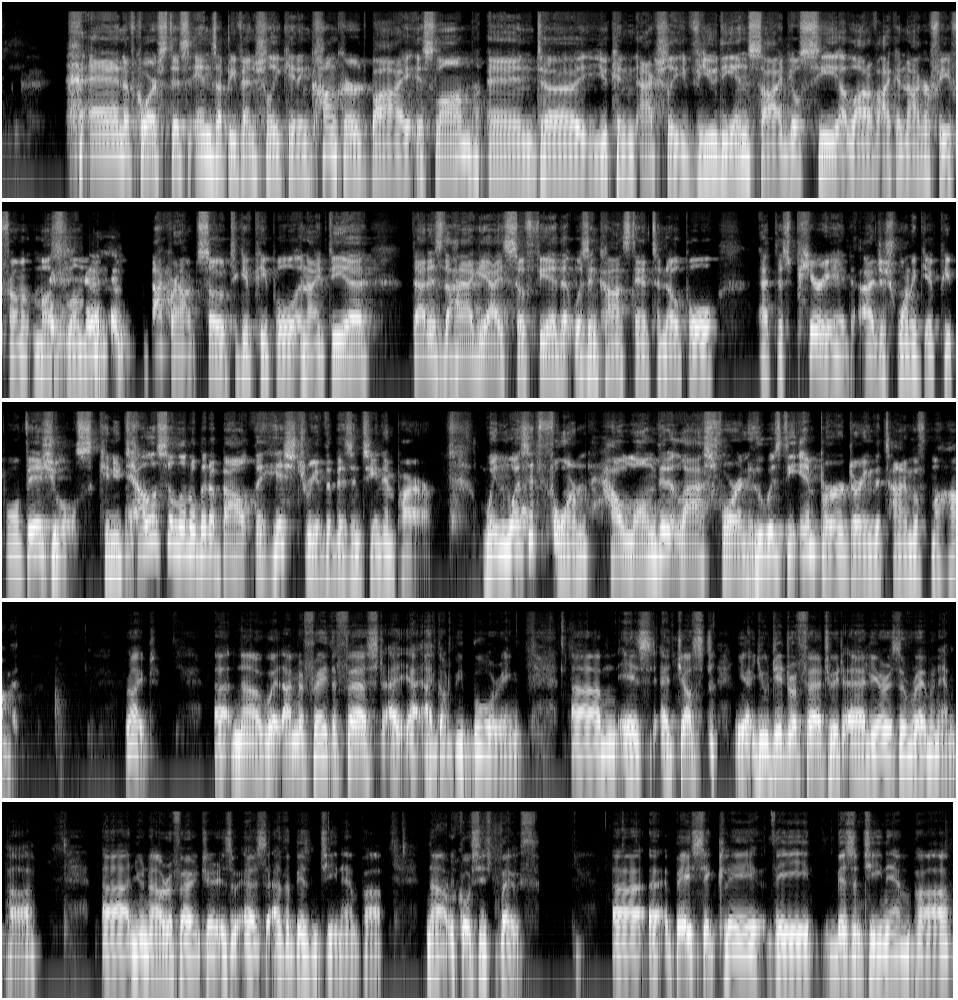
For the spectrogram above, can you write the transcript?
And of course, this ends up eventually getting conquered by Islam. And uh, you can actually view the inside. You'll see a lot of iconography from Muslim background. So to give people an idea, that is the Hagia Sophia that was in Constantinople at this period. I just want to give people visuals. Can you tell us a little bit about the history of the Byzantine Empire? When was it formed? How long did it last for? And who was the emperor during the time of Muhammad? Right. Uh, now, I'm afraid the first, I, have got to be boring, um, is uh, just, yeah, you did refer to it earlier as the Roman Empire, uh, and you're now referring to it as, as, as the Byzantine Empire. Now, of course, it's both. Uh, uh, basically, the Byzantine Empire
